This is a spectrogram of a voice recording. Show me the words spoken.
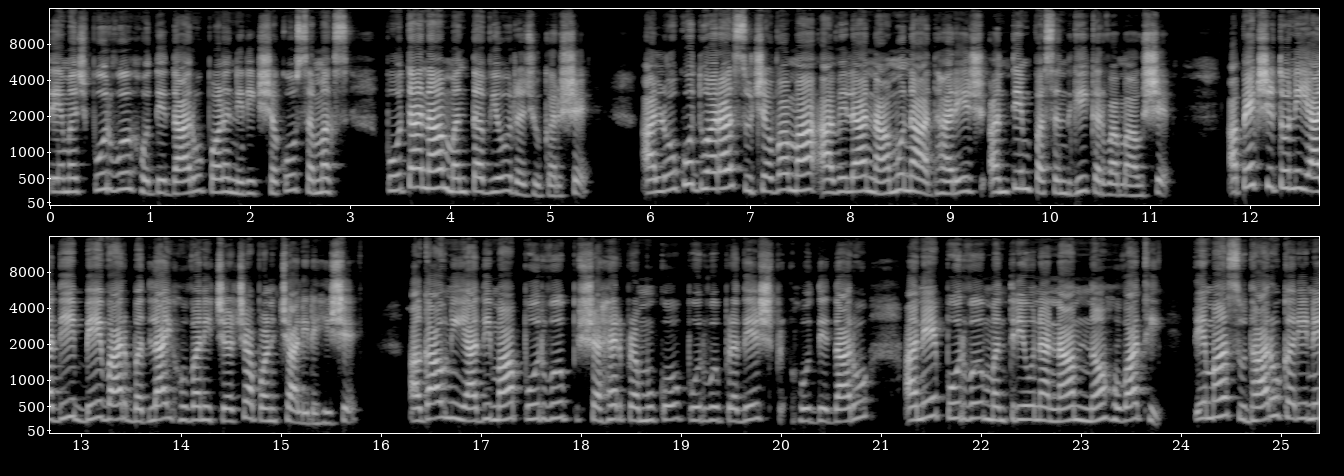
તેમજ પૂર્વ હોદ્દેદારો પણ નિરીક્ષકો સમક્ષ પોતાના મંતવ્યો રજૂ કરશે. આ લોકો દ્વારા સૂચવવામાં આવેલા નામોના આધારે જ અંતિમ પસંદગી કરવામાં આવશે. અપેક્ષિતોની યાદી બે વાર બદલાઈ હોવાની ચર્ચા પણ ચાલી રહી છે. અગાઉની યાદીમાં પૂર્વ શહેર પ્રમુખો, પૂર્વ પ્રદેશ હોદ્દેદારો અને પૂર્વ મંત્રીઓના નામ ન હોવાથી તેમાં સુધારો કરીને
